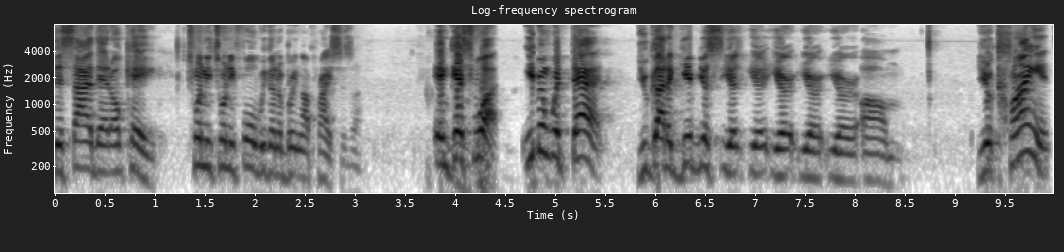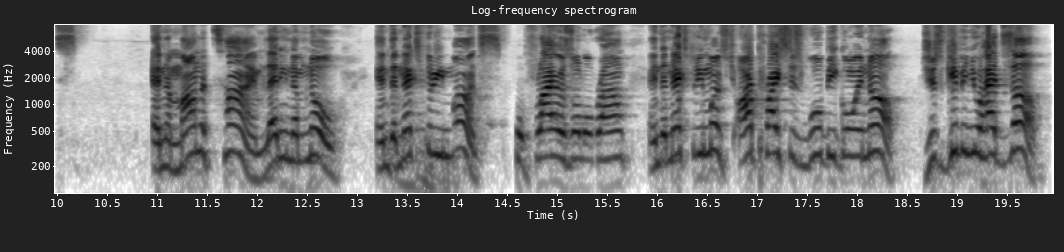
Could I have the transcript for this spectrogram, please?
decide that okay, 2024 we're gonna bring our prices up. And guess what? Even with that, you got to give your your your your, your um your clients an amount of time, letting them know in the next three months, put flyers all around. In the next three months, our prices will be going up. Just giving you heads up.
